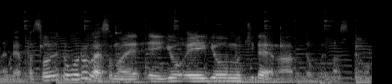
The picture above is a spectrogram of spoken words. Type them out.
なんかやっぱそういうところがそのえ営業営業向きだよなって思いますね。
